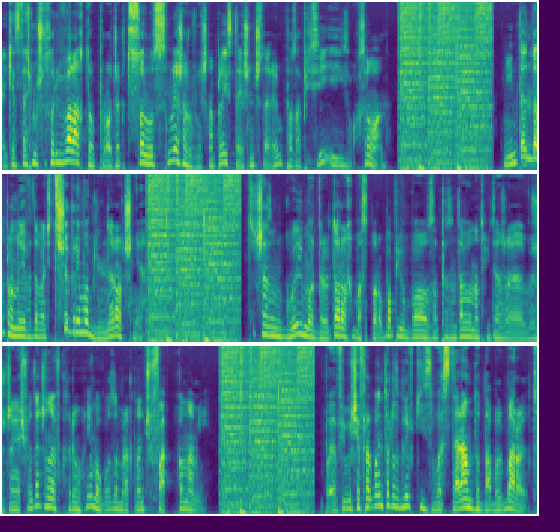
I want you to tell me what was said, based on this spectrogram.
Jak jesteśmy przy survivalach, to Project Solus zmierza również na PlayStation 4 poza PC i Xbox One. Nintendo planuje wydawać trzy gry mobilne rocznie. Tymczasem Guillermo del Toro chyba sporo popił, bo zaprezentował na Twitterze życzenia świąteczne, w których nie mogło zabraknąć fuck Konami. Pojawiły się fragmenty rozgrywki z Westerando Double Barreled.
